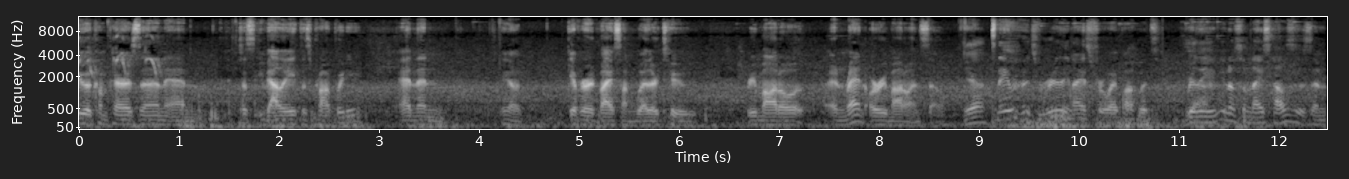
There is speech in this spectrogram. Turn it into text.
do a comparison and just evaluate this property, and then, you know, give her advice on whether to remodel and rent or remodel and sell. Yeah. This neighborhood's really nice for Waipahu. It's really, Yeah. you know, some nice houses and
